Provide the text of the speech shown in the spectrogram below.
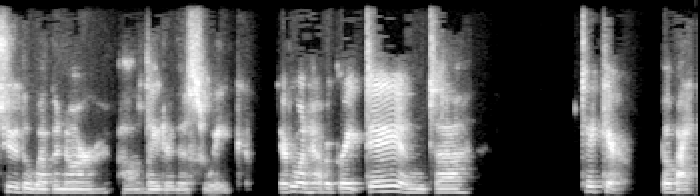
to the webinar uh, later this week. Everyone have a great day and uh, take care. Bye-bye.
